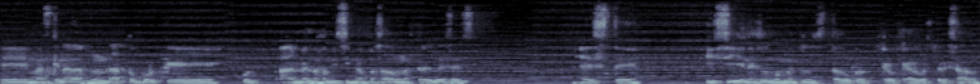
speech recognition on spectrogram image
Eh, más que nada es un dato porque, pues, al menos a mí sí me ha pasado unas tres veces. Este, y sí, en esos momentos he estado creo que algo estresado.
